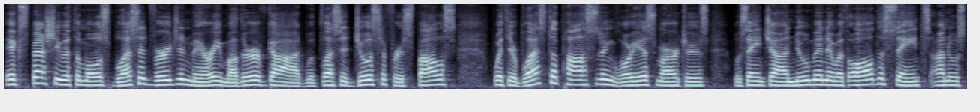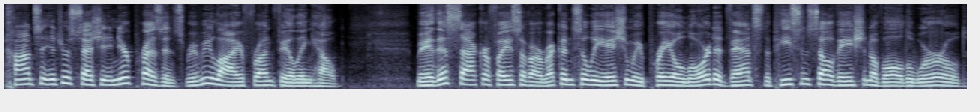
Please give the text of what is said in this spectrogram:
especially with the most blessed Virgin Mary, Mother of God, with blessed Joseph, her spouse, with your blessed apostles and glorious martyrs, with St. John Neumann, and with all the saints, on whose constant intercession in your presence we rely for unfailing help. May this sacrifice of our reconciliation, we pray, O Lord, advance the peace and salvation of all the world.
